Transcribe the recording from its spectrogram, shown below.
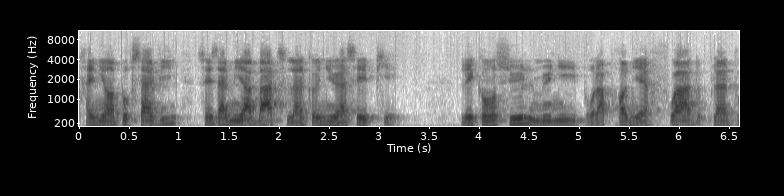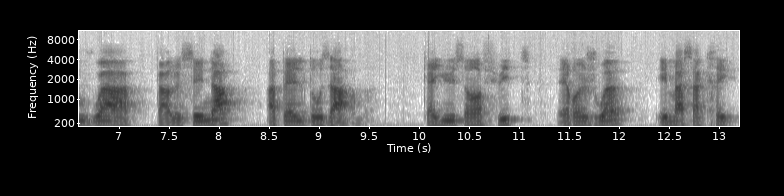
Craignant pour sa vie, ses amis abattent l'inconnu à ses pieds. Les consuls, munis pour la première fois de plein pouvoir par le Sénat, appellent aux armes. Caius en fuite est rejoint et massacré,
